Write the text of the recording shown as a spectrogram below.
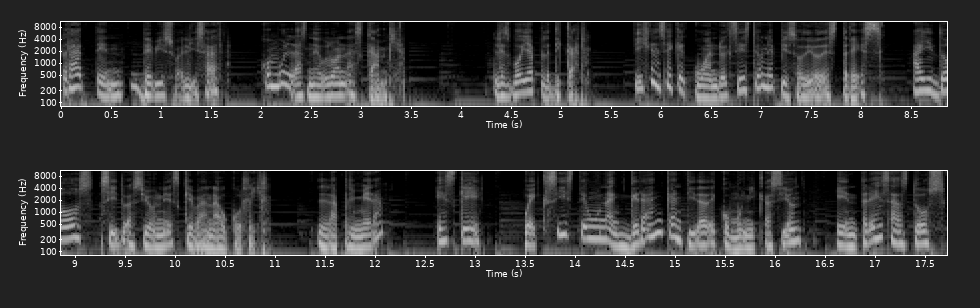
traten de visualizar cómo las neuronas cambian. Les voy a platicar. Fíjense que cuando existe un episodio de estrés, hay dos situaciones que van a ocurrir. La primera es que o existe una gran cantidad de comunicación entre esas dos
